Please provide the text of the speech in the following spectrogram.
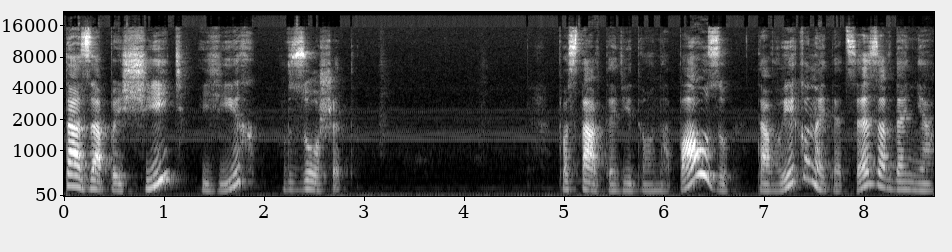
та запишіть їх в зошит. Поставте відео на паузу та виконайте це завдання.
